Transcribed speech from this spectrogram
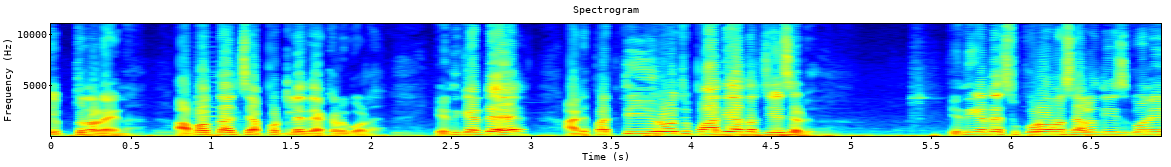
చెప్తున్నాడు ఆయన. అబద్ధాలు చెప్పట్లేదు ఎక్కడ కూడా. ఎందుకంటే ఆయన ప్రతిరోజు పాదయాత్ర చేశాడు. ఎందుకంటే శుక్రవారం సెలవు తీసుకొని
